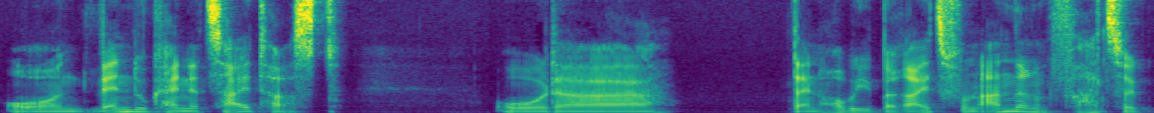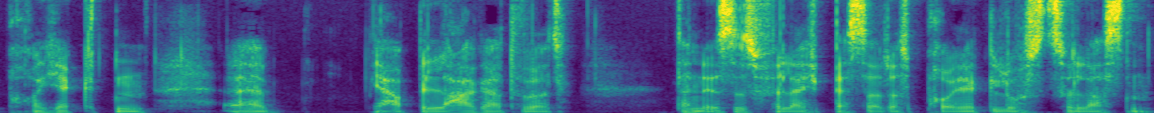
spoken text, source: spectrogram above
Und wenn du keine Zeit hast oder dein Hobby bereits von anderen Fahrzeugprojekten äh, ja, belagert wird, dann ist es vielleicht besser, das Projekt loszulassen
